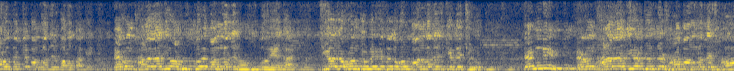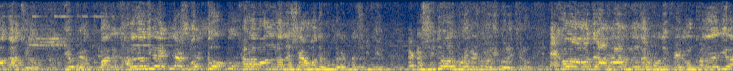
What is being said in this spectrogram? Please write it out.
ভালো থাকলে বাংলাদেশ ভালো থাকে। বেগম খালেদা জিয়া অসুস্থ হয়ে বাংলাদেশ অসুস্থ হয়ে যায়। জিয়া যখন চলে গেছে, তখন বাংলাদেশ কেঁদেছিল তেমনি বেগম খালেদা জিয়ার জন্য সারা বাংলাদেশ হাহাকার ছিল। যে খালেদা জিয়ার একটা শব্দ সারা বাংলাদেশে আমাদের ভিতরে একটা শীতল একটা শীতল পরিবেশ তৈরি করেছিল। এখনও আমাদের আশা আকাঙ্ক্ষার প্রতীক বেগম খালেদা জিয়া,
